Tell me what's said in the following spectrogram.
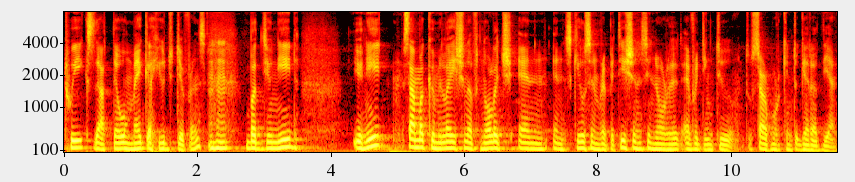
tweaks that they will make a huge difference. Mm-hmm. But you need you need some accumulation of knowledge and, and skills and repetitions in order everything to to start working together at the end.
